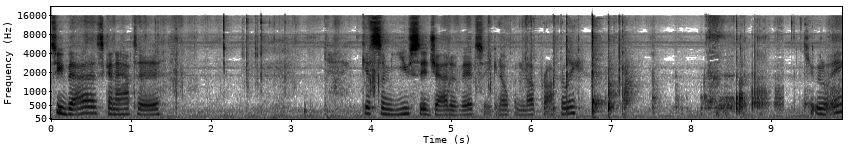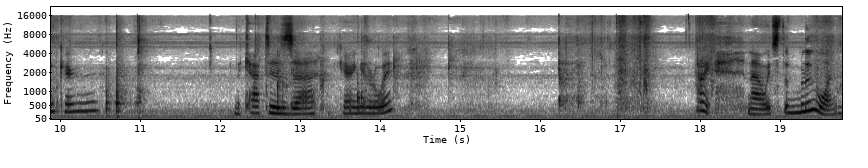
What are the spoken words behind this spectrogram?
Too bad. It's gonna have to get some usage out of it so you can open it up properly. Cute little anchor. The cat is uh, carrying it away. Alright, now it's the blue one.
